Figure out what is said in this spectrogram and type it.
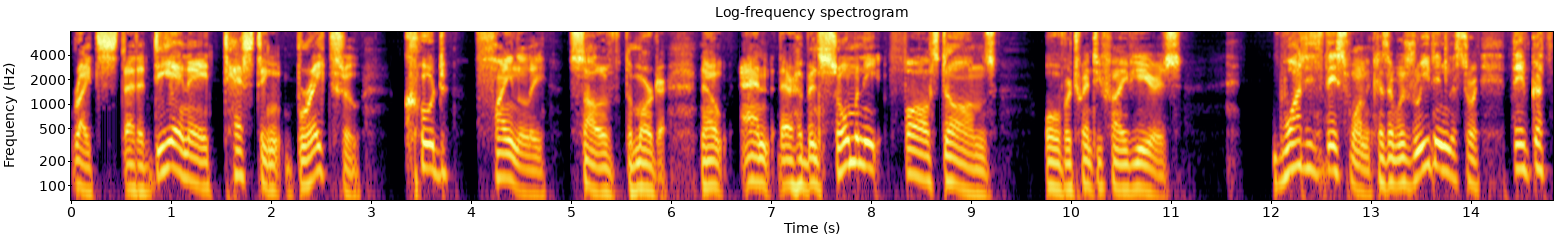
writes that a DNA testing breakthrough could finally solve the murder. Now, and there have been so many false dawns over 25 years what is this one? Because I was reading the story. They've got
